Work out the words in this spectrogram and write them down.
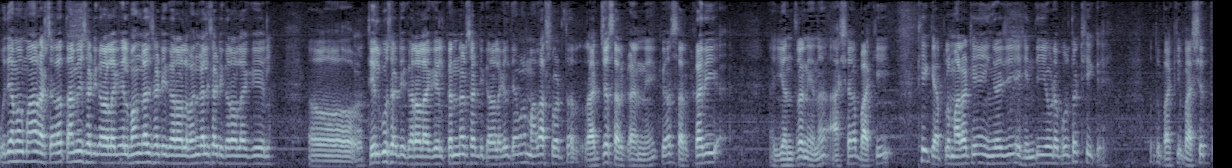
उद्या मग महाराष्ट्राला तामिळसाठी करावं लागेल बंगालसाठी करावं लागेल बंगालीसाठी करावं लागेल तेलगूसाठी तेलुगूसाठी करावं लागेल कन्नडसाठी करावं लागेल. त्यामुळे मला असं वाटतं राज्य सरकारने किंवा सरकारी यंत्रणेनं अशा बाकी ठीक आहे आपलं मराठी इंग्रजी हिंदी एवढ्या पुरतं ठीक आहे. परंतु बाकी भाषेत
